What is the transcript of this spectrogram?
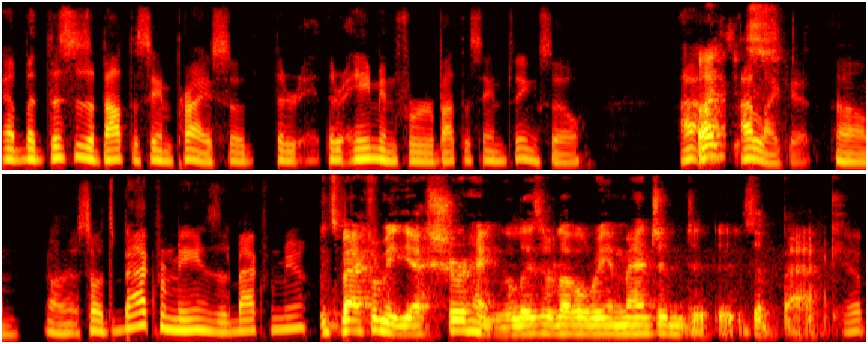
Uh, but this is about the same price, so they're they're aiming for about the same thing. So I, I like I like it. Um, uh, so it's back from me. Is it back from you? It's back from me. Yeah, sure. Hang the laser level reimagined is a back. Yep.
